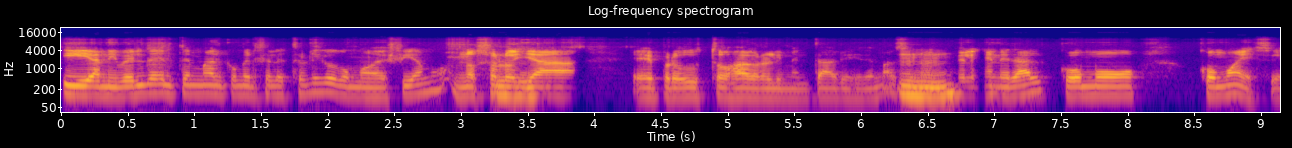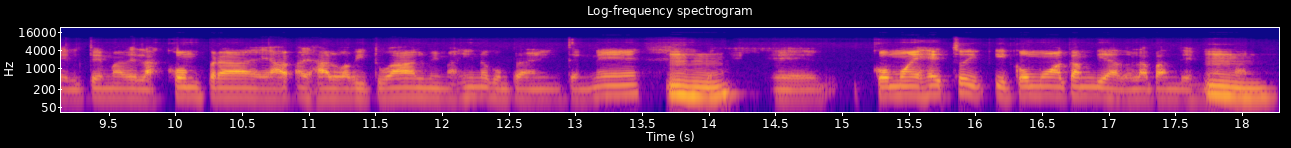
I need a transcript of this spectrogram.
Y a nivel del tema del comercio electrónico, como decíamos, no solo ya eh, productos agroalimentarios y demás, sino en general, ¿cómo, ¿cómo, es el tema de las compras? ¿Es, algo habitual, me imagino, comprar en internet? Cómo es esto y, cómo ha cambiado la pandemia. Mm.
